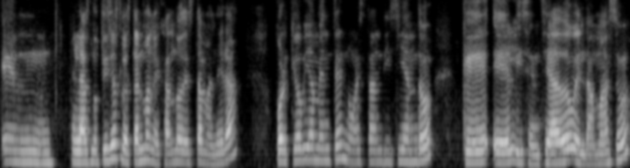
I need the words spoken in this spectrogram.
en, las noticias lo están manejando de esta manera, porque obviamente no están diciendo que el licenciado, el Damaso,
